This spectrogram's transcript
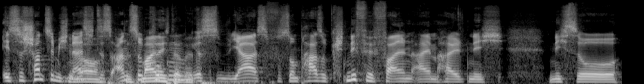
ist es schon ziemlich nice, Genau, sich das das anzugucken. damit. Es, ja, es, so ein paar so Kniffe fallen einem halt nicht, nicht so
